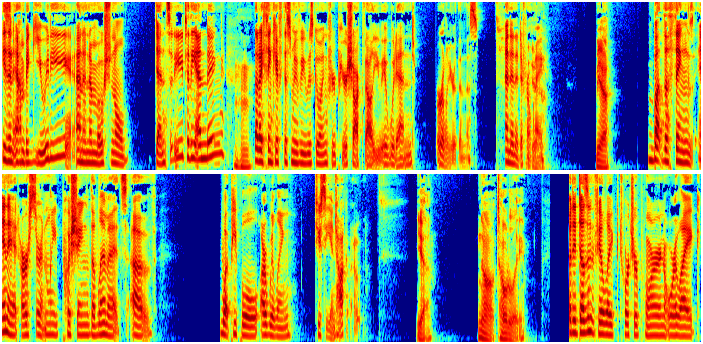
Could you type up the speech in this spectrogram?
is an ambiguity and an emotional density to the ending mm-hmm. that I think if this movie was going for pure shock value, it would end earlier than this and in a different Yeah. way. Yeah but the things in it are certainly pushing the limits of what people are willing to see and talk about. Yeah. No, totally. But it doesn't feel like torture porn or like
